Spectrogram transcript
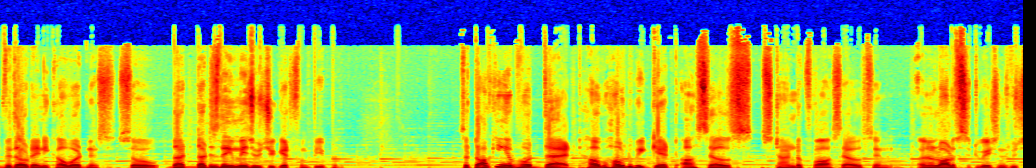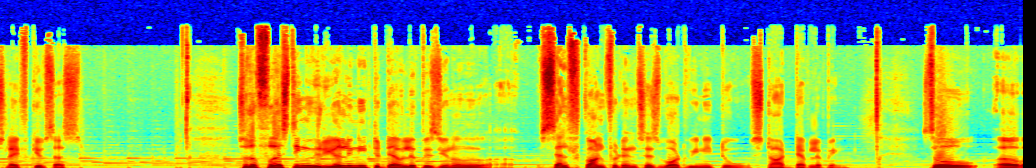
without any cowardness. So that that is the image which you get from people. So talking about that, how how do we get ourselves stand up for ourselves in, in a lot of situations which life gives us? So the first thing we really need to develop is you know uh, self confidence is what we need to start developing. So uh,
